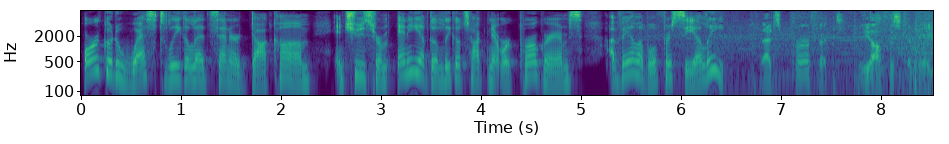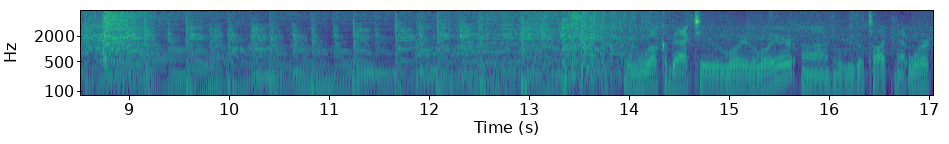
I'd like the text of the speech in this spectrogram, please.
Or go to WestLegalEdCenter.com and choose from any of the Legal Talk Network programs available for CLE. That's perfect. The office can wait. Welcome back to Lawyer to Lawyer on the Legal Talk Network.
